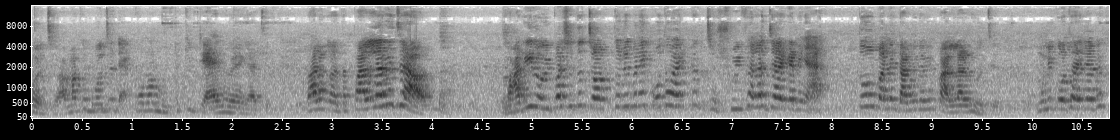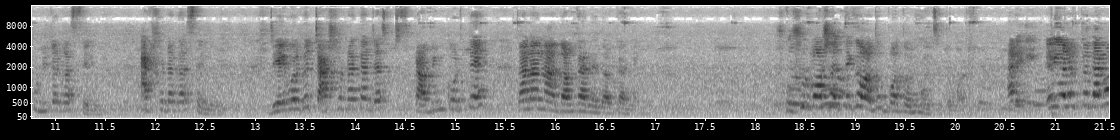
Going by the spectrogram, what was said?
হয়েছো। আমাকে বলছে দেখো আমার মুখটা কি ট্যান হয়ে গেছে। ভালো কথা পার্লারে যাও। বাড়ির ওই পাশে তো চত্বরে মানে কোথাও একটা শুই ফেলার জায়গা নেই এত মানে দামি দামি পার্লার হয়েছে। উনি কোথায় যাবে? কুড়ি টাকা সেলুন একশো টাকা সেলুন। যে বলবে চারশো টাকা জাস্ট স্ক্রাবিং করতে না না না, দরকার নেই দরকার নেই। শ্বশুর মশার থেকে অধপতন হয়েছে তোমার। এই আরেকটা দেখো,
